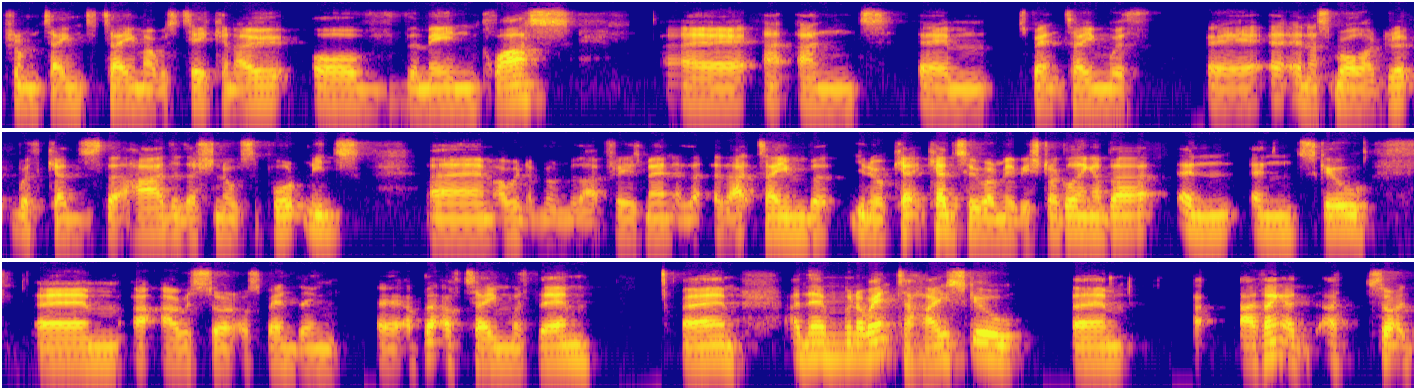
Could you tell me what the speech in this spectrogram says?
from time to time I was taken out of the main class uh, and um, spent time with uh, in a smaller group with kids that had additional support needs. Um, I wouldn't have known what that phrase meant at, at that time, but you know, kids who were maybe struggling a bit in in school, um, I, I, was sort of spending uh, a bit of time with them. Um, and then when I went to high school, um, I, I, think I, I, sort of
